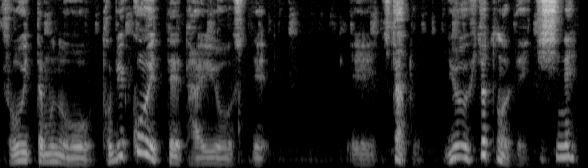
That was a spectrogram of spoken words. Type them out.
そういったものを飛び越えて対応してき、えーたという一つの歴史ね。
